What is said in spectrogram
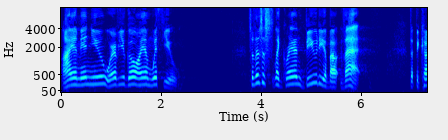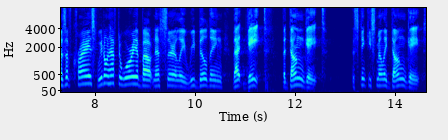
I am in you. Wherever you go, I am with you. So there's this like grand beauty about that. That because of Christ, we don't have to worry about necessarily rebuilding that gate, the dung gate, the stinky, smelly dung gate.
